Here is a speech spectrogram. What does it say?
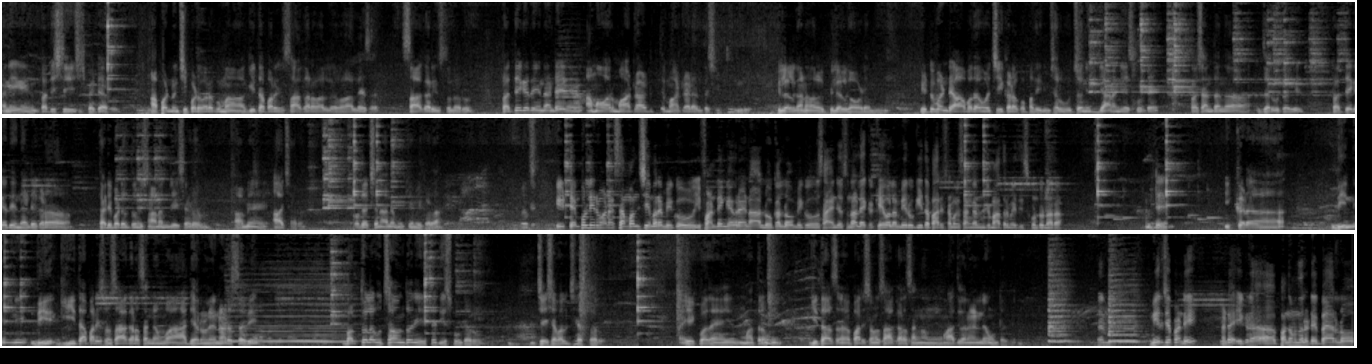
అని ప్రతిష్ట చేసి పెట్టారు. అప్పటి నుంచి ఇప్పటి వరకు మా గీతా పరిషత్ సహకార వాళ్ళ వాళ్ళే సహకరిస్తున్నారు. ప్రత్యేకత ఏంటంటే అమ్మవారు మాట్లాడితే మాట్లాడేంత శక్తి ఉంది. పిల్లలు కానీ వాళ్ళ పిల్లలు కావడం ఎటువంటి ఆపద వచ్చి ఇక్కడ ఒక పది నిమిషాలు కూర్చొని ధ్యానం చేసుకుంటే ప్రశాంతంగా జరుగుతుంది. ప్రత్యేకత ఏంటంటే ఇక్కడ తడి బట్టలతో స్నానం చేసేయడం ఆమె ఆచారం. ప్రదక్షిణాలే ముఖ్యం ఇక్కడ. ఈ టెంపుల్ నిర్వహణకు సంబంధించి మరి మీకు ఈ ఫండింగ్ ఎవరైనా లోకల్లో మీకు సాయం చేస్తున్నారా? లేక కేవలం మీరు గీత పారిశ్రామిక సంఘం నుంచి మాత్రమే తీసుకుంటున్నారా? అంటే ఇక్కడ దీన్ని దీ గీతా పరిశ్రమ సహకార సంఘం ఆధ్వర్యంలోనే నడుస్తుంది. భక్తుల ఉత్సాహంతో ఇస్తే తీసుకుంటారు. చేసేవాళ్ళు చేస్తారు. ఎక్కువ మాత్రం గీతా పరిశ్రమ సహకార సంఘం ఆధ్వర్యంలోనే ఉంటుంది. మీరు చెప్పండి. అంటే ఇక్కడ పంతొమ్మిది వందల డెబ్బై ఆరులో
